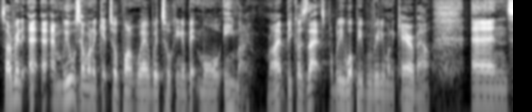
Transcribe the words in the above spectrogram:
So I really, and we also want to get to a point where we're talking a bit more emo, right? Because that's probably what people really want to care about. And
